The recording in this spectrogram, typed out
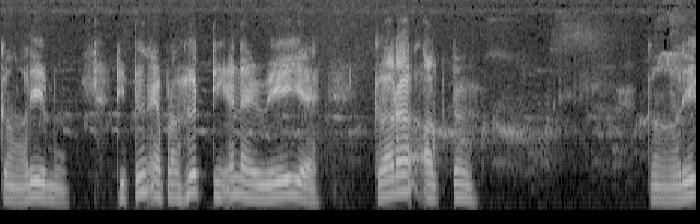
ti Titang e prang ti ene weye. Kara aktang. Kare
